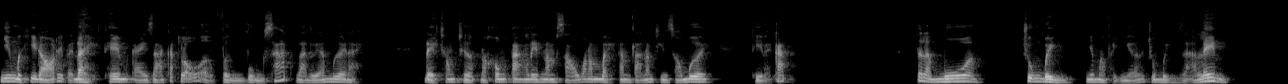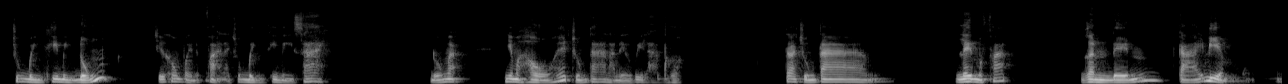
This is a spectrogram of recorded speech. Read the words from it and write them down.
Nhưng mà khi đó thì phải đẩy thêm cái giá cắt lỗ ở vùng vùng sát là dưới 50 này để trong trường hợp nó không tăng lên 56, 57, 58, 59, 60 thì phải cắt. Tức là mua trung bình nhưng mà phải nhớ là trung bình giá lên. Trung bình khi mình đúng chứ không phải phải là trung bình khi mình sai. Đúng không ạ? Nhưng mà hầu hết chúng ta là đều bị làm ngược. Tức là chúng ta lên một phát gần đến cái điểm ừ,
